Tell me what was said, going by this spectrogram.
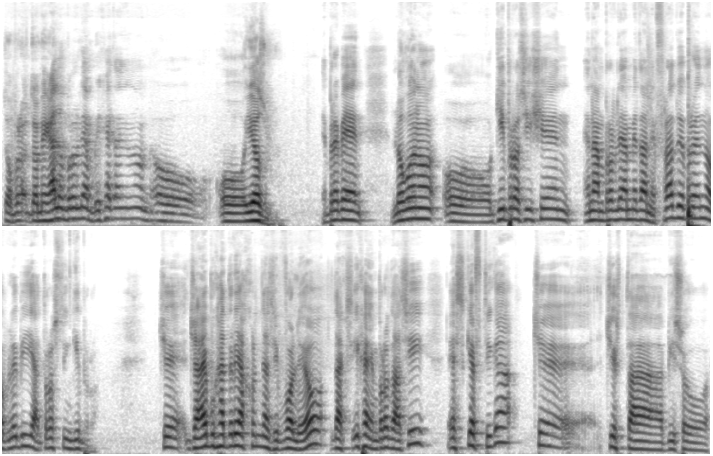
το, προ- το μεγάλο πρόβλημα που είχα ήταν ο, ο, ο γιος μου. Έπρεπε, λόγω ο, ο Κύπρος είχε ένα πρόβλημα με τα νεφρά του, έπρεπε να το βλέπει γιατρός στην Κύπρο. Και για που είχα τρία χρόνια συμβόλαιο, εντάξει, είχα την πρόταση, ε, σκέφτηκα και, και ήρθα πίσω.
